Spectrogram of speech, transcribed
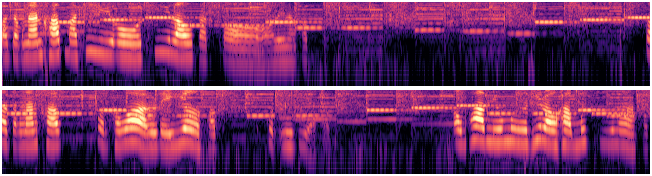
ต่อจากนั้นครับมาที่วิดีโอที่เราตัดต่อเลยนะครับ ต่อจากนั้นครับกดคำว่า layer ครับ กดมีเดียครับ เอาภาพนิ้วมือที่เราทำเมื่อกี้มาครับ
